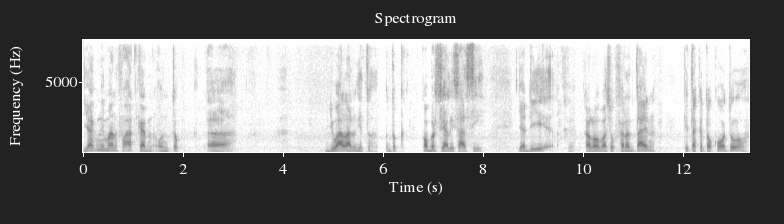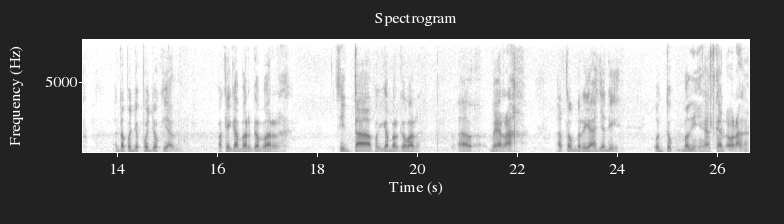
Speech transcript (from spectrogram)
yang dimanfaatkan untuk uh, jualan gitu untuk komersialisasi. Jadi kalau masuk Valentine kita ke toko tuh ada pojok-pojok yang pakai gambar-gambar cinta, pakai gambar-gambar merah atau meriah. Jadi untuk mengingatkan orang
